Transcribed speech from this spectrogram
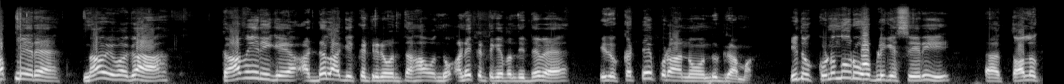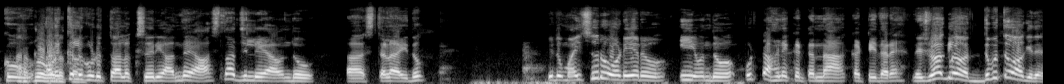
ಆತ್ಮೀಯರೇ ನಾವಿವಾಗ ಕಾವೇರಿಗೆ ಅಡ್ಡಲಾಗಿ ಕಟ್ಟಿರುವಂತಹ ಒಂದು ಅಣೆಕಟ್ಟೆಗೆ ಬಂದಿದ್ದೇವೆ. ಇದು ಕಟ್ಟೆಪುರ ಅನ್ನೋ ಒಂದು ಗ್ರಾಮ. ಇದು ಕೊಣನೂರು ಹೋಬಳಿಗೆ ಸೇರಿ ತಾಲೂಕು ಅರಕಲಗೂಡು ತಾಲೂಕು ಸೇರಿ ಅಂದ್ರೆ ಹಾಸನ ಜಿಲ್ಲೆಯ ಒಂದು ಸ್ಥಳ ಇದು. ಇದು ಮೈಸೂರು ಒಡೆಯರು ಈ ಒಂದು ಪುಟ್ಟ ಅಣೆಕಟ್ಟನ್ನ ಕಟ್ಟಿದ್ದಾರೆ. ನಿಜವಾಗ್ಲೂ ಅದ್ಭುತವಾಗಿದೆ.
